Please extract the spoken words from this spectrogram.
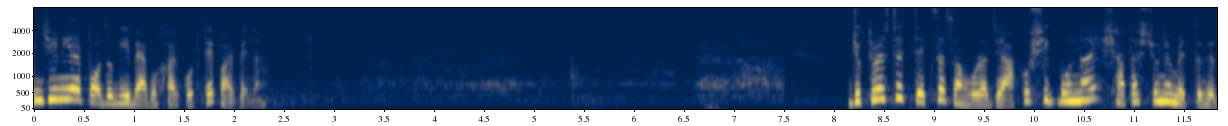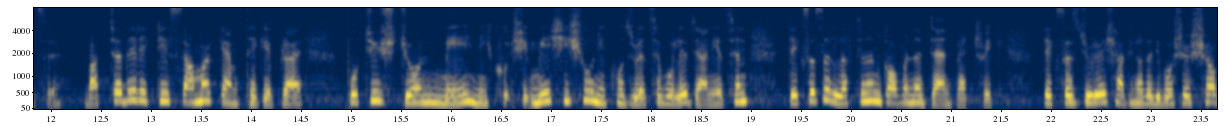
ইঞ্জিনিয়ার পদবি ব্যবহার করতে পারবে না। যুক্তরাষ্ট্রের টেক্সাস অঙ্গরাজ্যে আকস্মিক বন্যায় সাতাশ জনের মৃত্যু হয়েছে। বাচ্চাদের একটি সামার ক্যাম্প থেকে প্রায় পঁচিশ জন মেয়ে নিখোঁজ, মেয়ে শিশু নিখোঁজ রয়েছে বলে জানিয়েছেন টেক্সাসের lieutenant governor Dan Patrick. Texas জুড়ে স্বাধীনতা দিবসের সব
